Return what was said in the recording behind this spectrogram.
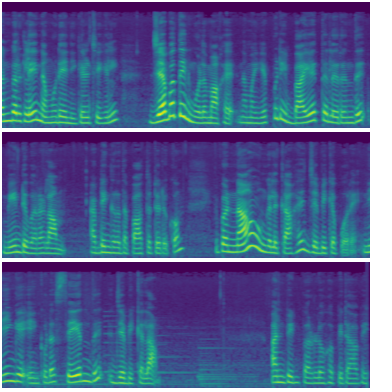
நண்பர்களே நம்முடைய நிகழ்ச்சியில் ஜெபத்தின் மூலமாக நம்ம எப்படி பயத்திலிருந்து மீண்டு வரலாம் அப்படிங்கிறத பார்த்துட்டு இருக்கோம். இப்போ நான் உங்களுக்காக ஜெபிக்க போகிறேன் நீங்கள் என் கூட சேர்ந்து ஜெபிக்கலாம். அன்பின் பரலோக பிதாவே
